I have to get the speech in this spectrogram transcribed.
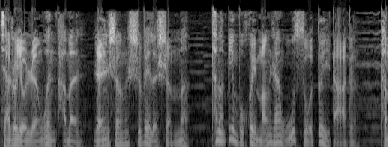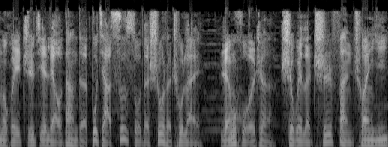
假若有人问他们人生是为了什么，他们并不会茫然无所对答的。他们会直截了当的、不假思索的说了出来：人活着是为了吃饭穿衣。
